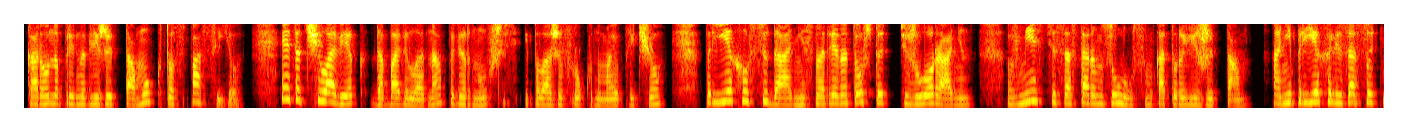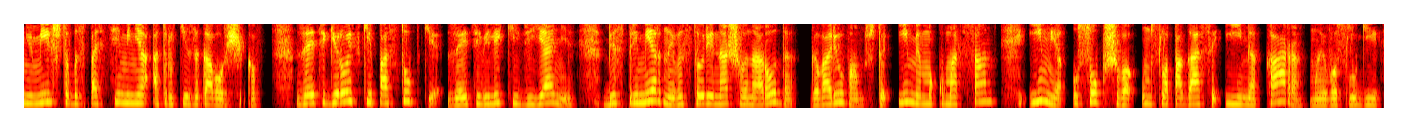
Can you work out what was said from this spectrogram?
Корона принадлежит тому, кто спас ее. Этот человек, — добавила она, повернувшись и положив руку на мое плечо, — приехал сюда, несмотря на то, что тяжело ранен, вместе со старым Зулусом, который лежит там. Они приехали за сотню миль, чтобы спасти меня от руки заговорщиков. За эти геройские поступки, за эти великие деяния, беспримерные в истории нашего народа, говорю вам, что имя Макуматсан, имя усопшего Умслопогаса и имя Кара, моего слуги,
